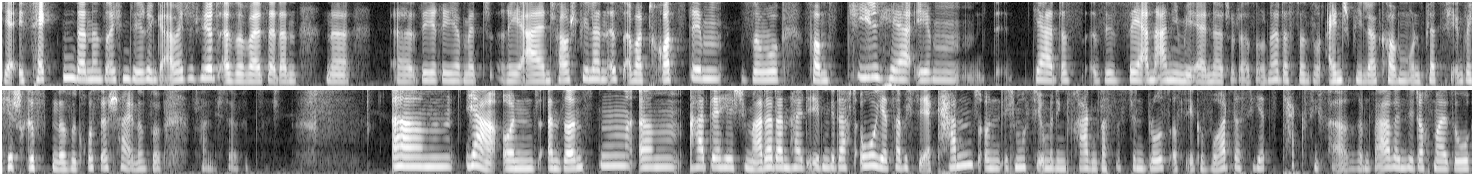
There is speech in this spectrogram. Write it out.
ja, Effekten dann in solchen Serien gearbeitet wird. Also, weil es ja dann eine äh, Serie mit realen Schauspielern ist, aber trotzdem so vom Stil her eben, ja, dass sie sehr an Anime erinnert oder so, ne? Dass dann so Einspieler kommen und plötzlich irgendwelche Schriften da so groß erscheinen und so. Fand ich sehr witzig. Ähm, ja, und ansonsten ähm, hat der Hishimada dann halt eben gedacht, oh, jetzt habe ich sie erkannt und ich muss sie unbedingt fragen, was ist denn bloß aus ihr geworden, dass sie jetzt Taxifahrerin war, wenn sie doch mal so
